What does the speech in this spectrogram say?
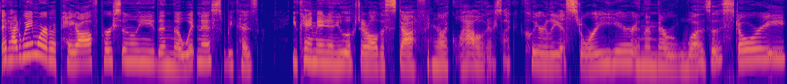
It had way more of a payoff personally than The Witness because you came in and you looked at all the stuff and you're like, wow, there's like clearly a story here. And then there was a story.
